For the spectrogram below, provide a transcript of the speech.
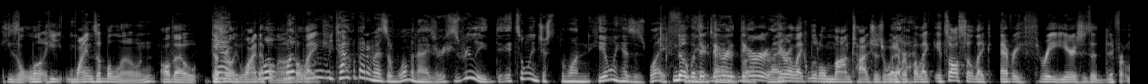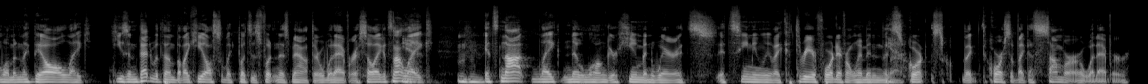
he's alone. He winds up alone, although doesn't Yeah, really wind up alone. when, but like when we talk about him as a womanizer, he's really it's only just the one. He only has his wife. No, but the there, there, are, entire there, book, are, right? there are like little montages or whatever. Yeah. But like, it's also like every three years he's a different woman. Like they all like he's in bed with them, but like he also like puts his foot in his mouth or whatever. So like, it's not like Mm-hmm. it's not like no longer human where it's it's seemingly like three or four different women in the Yeah. score, like the course of like a summer or whatever.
